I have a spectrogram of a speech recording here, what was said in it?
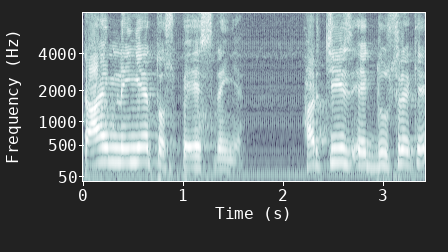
टाइम नहीं है तो स्पेस नहीं है। हर चीज़ एक दूसरे के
